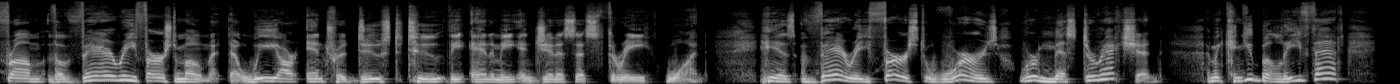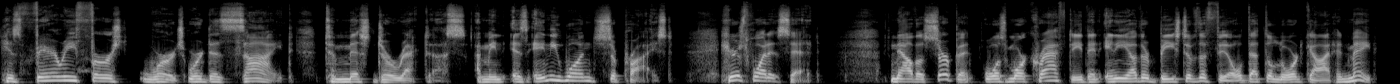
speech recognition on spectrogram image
from the very first moment that we are introduced to the enemy in Genesis 3 1. His very first words were misdirection. I mean, can you believe that? His very first words were designed to misdirect us. I mean, is anyone surprised? Here's what it said. Now the serpent was more crafty than any other beast of the field that the Lord God had made.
